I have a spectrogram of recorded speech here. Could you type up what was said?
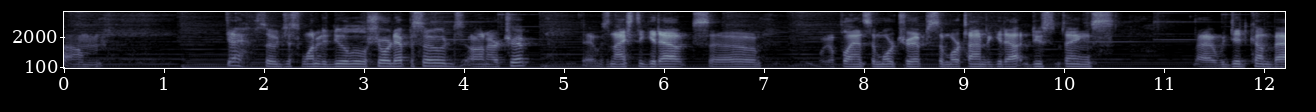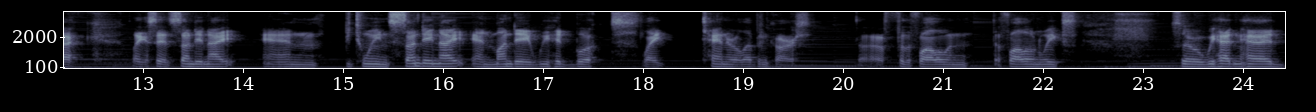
Um, yeah, so just wanted to do a little short episode on our trip. It was nice to get out. So we'll plan some more trips, some more time to get out and do some things. Uh, we did come back, like I said, Sunday night, and between Sunday night and Monday, we had booked like ten or eleven cars uh, for the following the following weeks. So we hadn't had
